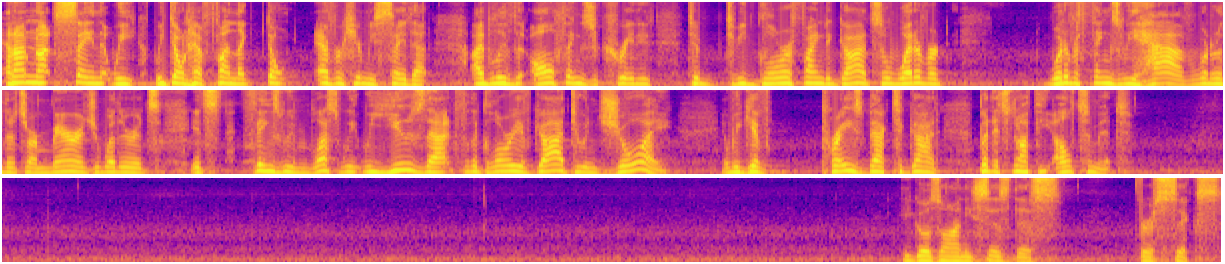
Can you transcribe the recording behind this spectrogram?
And I'm not saying that we, we don't have fun. Like, don't ever hear me say that. I believe that all things are created to, to be glorifying to God. So whatever, whatever things we have, whether it's our marriage or whether it's, it's things we've been blessed, we, we use that for the glory of God to enjoy. And we give praise back to God. But it's not the ultimate. He goes on, he says this, verse 6.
